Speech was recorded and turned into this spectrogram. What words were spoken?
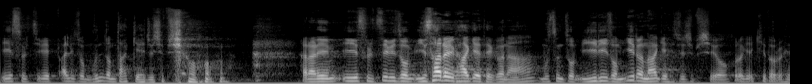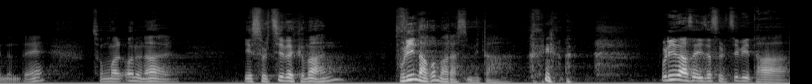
이 술집이 빨리 좀 문 좀 닫게 해주십시오. 하나님 이 술집이 좀 이사를 가게 되거나 무슨 좀 일이 좀 일어나게 해주십시오. 그렇게 기도를 했는데 정말 어느 날 이 술집에 그만 불이 나고 말았습니다. 불이 나서 이제 술집이 다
